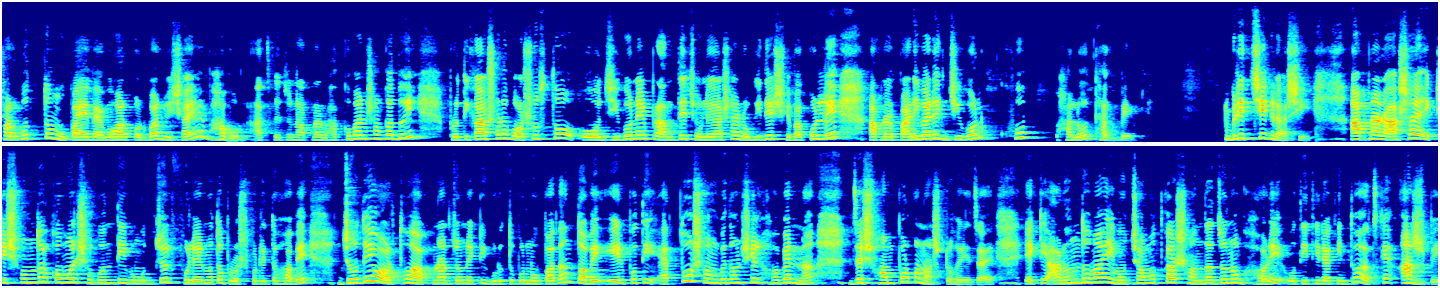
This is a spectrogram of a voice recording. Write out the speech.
সর্বোত্তম উপায়ে ব্যবহার করবার বিষয়ে ভাবুন। আজকের জন্য আপনার ভাগ্যবান সংখ্যা দুই। প্রতিকারস্বরূপ অসুস্থ ও জীবনের প্রান্তে চলে আসা রোগীদের সেবা করলে আপনার পারিবারিক জীবন খুব ভালো থাকবে। বৃশ্চিক রাশি। আপনার আশা একটি সুন্দর কোমল সুগন্ধি এবং উজ্জ্বল ফুলের মতো প্রস্ফুটিত হবে। যদিও অর্থ আপনার জন্য একটি গুরুত্বপূর্ণ উপাদান, তবে এর প্রতি এত সংবেদনশীল হবেন না যে সম্পর্ক নষ্ট হয়ে যায়। একটি আনন্দময় এবং চমৎকার সন্ধ্যার জন্য ঘরে অতিথিরা কিন্তু আজকে আসবে।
